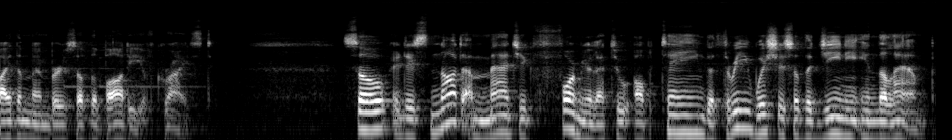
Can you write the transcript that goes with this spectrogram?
by the members of the body of Christ. So it is not a magic formula to obtain the three wishes of the genie in the lamp.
